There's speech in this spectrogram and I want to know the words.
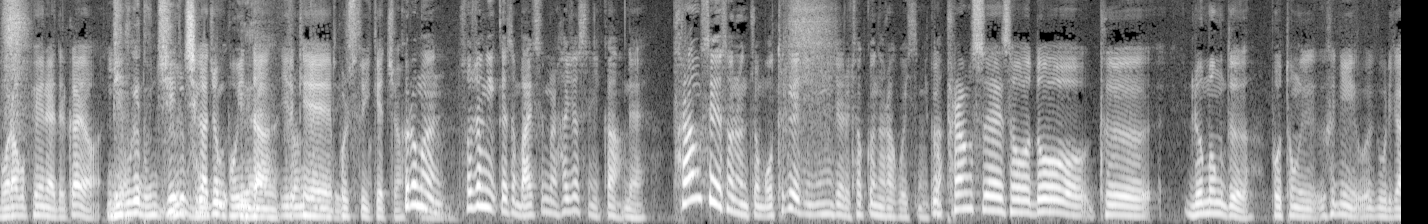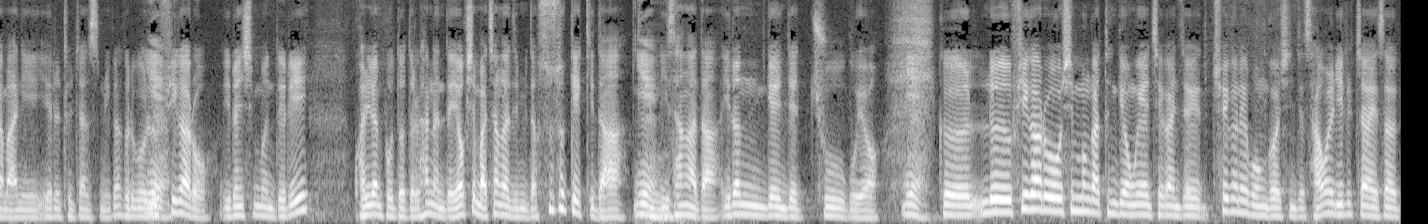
뭐라고 표현해야 될까요? 미국의 눈치를 눈치가 좀 보인다 예, 이렇게 볼 수도 있겠죠. 그러면 소장님께서 말씀을 하셨으니까 네. 프랑스에서는 좀 어떻게 이 문제를 접근을 하고 있습니까? 그 프랑스에서도 그 르몽드 보통 흔히 우리가 많이 예를 들지 않습니까? 그리고 예. 르피가로 이런 신문들이 관련 보도들을 하는데 역시 마찬가지입니다. 수수께끼다, 예. 이상하다 이런 게 이제 주고요. 예. 그르 피가로 신문 같은 경우에 제가 이제 최근에 본 것이 이제 4월 1일자에서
